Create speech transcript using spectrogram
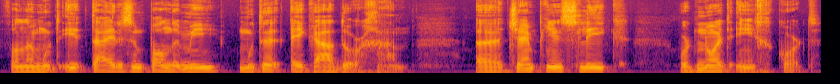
Van er moet tijdens een pandemie moet de EK doorgaan. Eh, Champions League wordt nooit ingekort.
